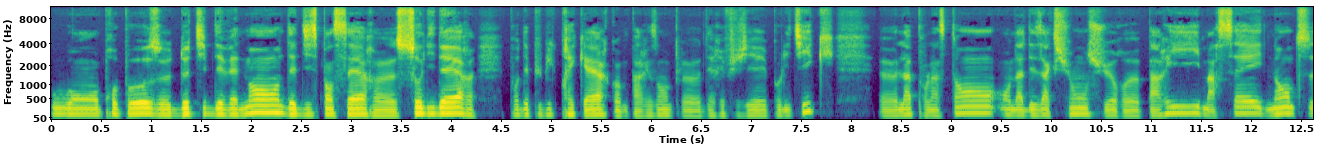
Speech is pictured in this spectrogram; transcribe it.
où on propose deux types d'événements, des dispensaires euh, solidaires pour des publics précaires, comme par exemple euh, des réfugiés politiques. Là, pour l'instant, on a des actions sur Paris, Marseille, Nantes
